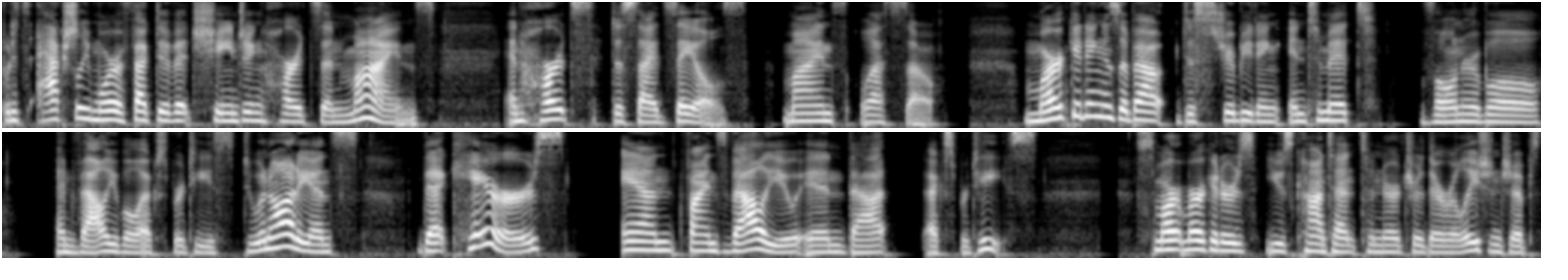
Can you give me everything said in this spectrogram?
but it's actually more effective at changing hearts and minds. And hearts decide sales, minds less so. Marketing is about distributing intimate, vulnerable, and valuable expertise to an audience that cares and finds value in that expertise. Smart marketers use content to nurture their relationships,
